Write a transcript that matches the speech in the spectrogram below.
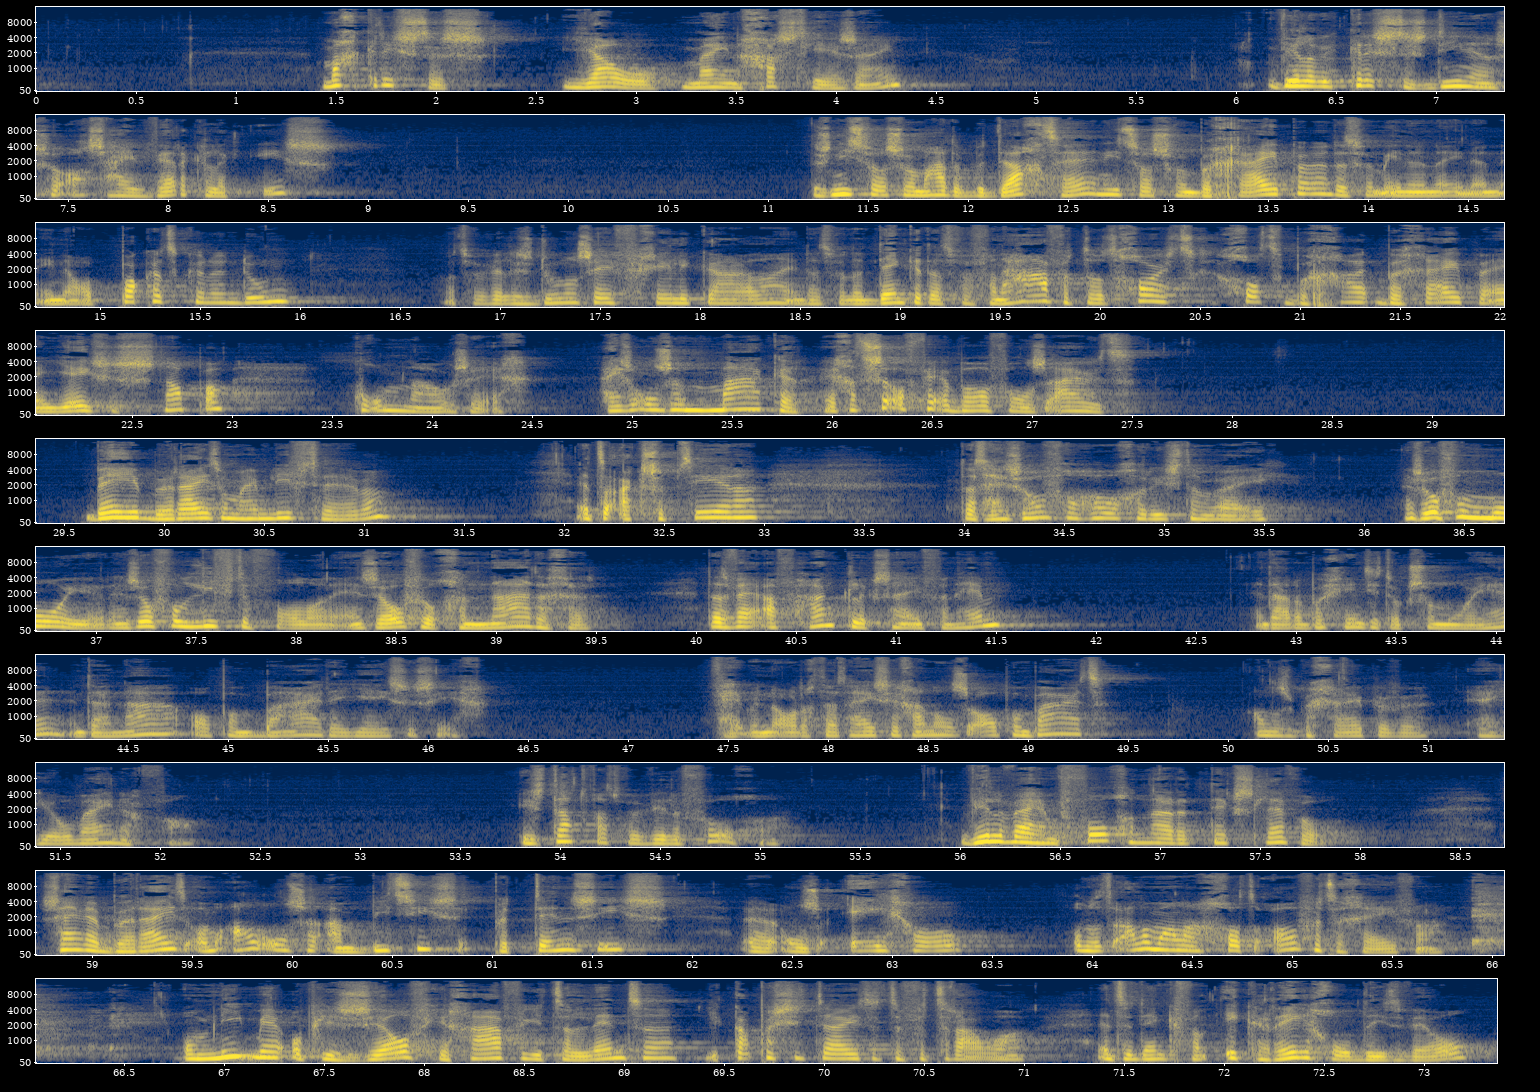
Mag Christus jou, mijn gastheer zijn? Willen we Christus dienen zoals hij werkelijk is? Dus niet zoals we hem hadden bedacht, hè? niet zoals we hem begrijpen, dat we hem in een, in een, in een pocket kunnen doen. Wat we wel eens doen als evangelicalen. En dat we dan denken dat we van haven tot God, God begrijpen en Jezus snappen. Kom nou zeg. Hij is onze maker. Hij gaat zo ver boven ons uit. Ben je bereid om hem lief te hebben? En te accepteren dat hij zoveel hoger is dan wij. En zoveel mooier en zoveel liefdevoller en zoveel genadiger. Dat wij afhankelijk zijn van hem. En daarom begint dit ook zo mooi, hè? En daarna openbaarde Jezus zich. We hebben nodig dat hij zich aan ons openbaart. Anders begrijpen we er heel weinig van. Is dat wat we willen volgen? Willen wij hem volgen naar het next level? Zijn wij bereid om al onze ambities, pretenties, uh, ons ego, om dat allemaal aan God over te geven? Om niet meer op jezelf, je gaven, je talenten, je capaciteiten te vertrouwen en te denken van ik regel dit wel.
